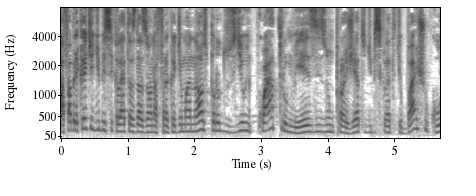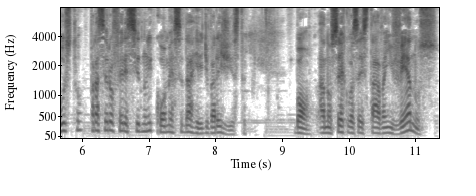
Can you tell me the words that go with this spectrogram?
A fabricante de bicicletas da Zona Franca de Manaus produziu em quatro meses um projeto de bicicleta de baixo custo para ser oferecido no e-commerce da rede varejista. Bom, a não ser que você estava em Vênus,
